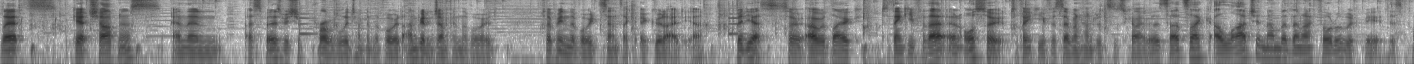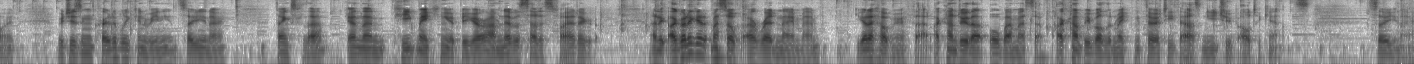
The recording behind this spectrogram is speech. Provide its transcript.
Let's get sharpness, and then I suppose we should probably jump in the void. I'm going to jump in the void. In the void sounds like a good idea. But yes, so I would like to thank you for that, and also to thank you for 700 subscribers. That's like a larger number than I thought it would be at this point, which is incredibly convenient, so you know, thanks for that. And then keep making it bigger, I'm never satisfied. I, I gotta get myself a red name, man. You gotta help me with that. I can't do that all by myself. I can't be bothered making 30,000 YouTube alt accounts. So, you know,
